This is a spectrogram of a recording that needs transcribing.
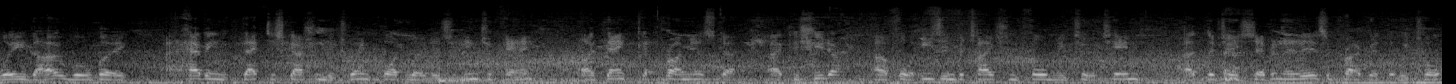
We, though, will be having that discussion between Quad leaders in Japan. I thank Prime Minister uh, Kishida uh, for his invitation for me to attend uh, the G7, and it is appropriate that we talk.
